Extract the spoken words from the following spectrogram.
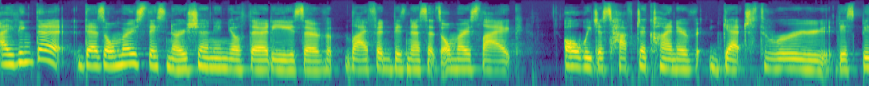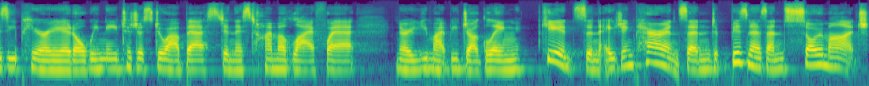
I think that there's almost this notion in your 30s of life and business, it's almost like, oh, we just have to kind of get through this busy period, or we need to just do our best in this time of life where, you know, you might be juggling kids and aging parents and business and so much.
